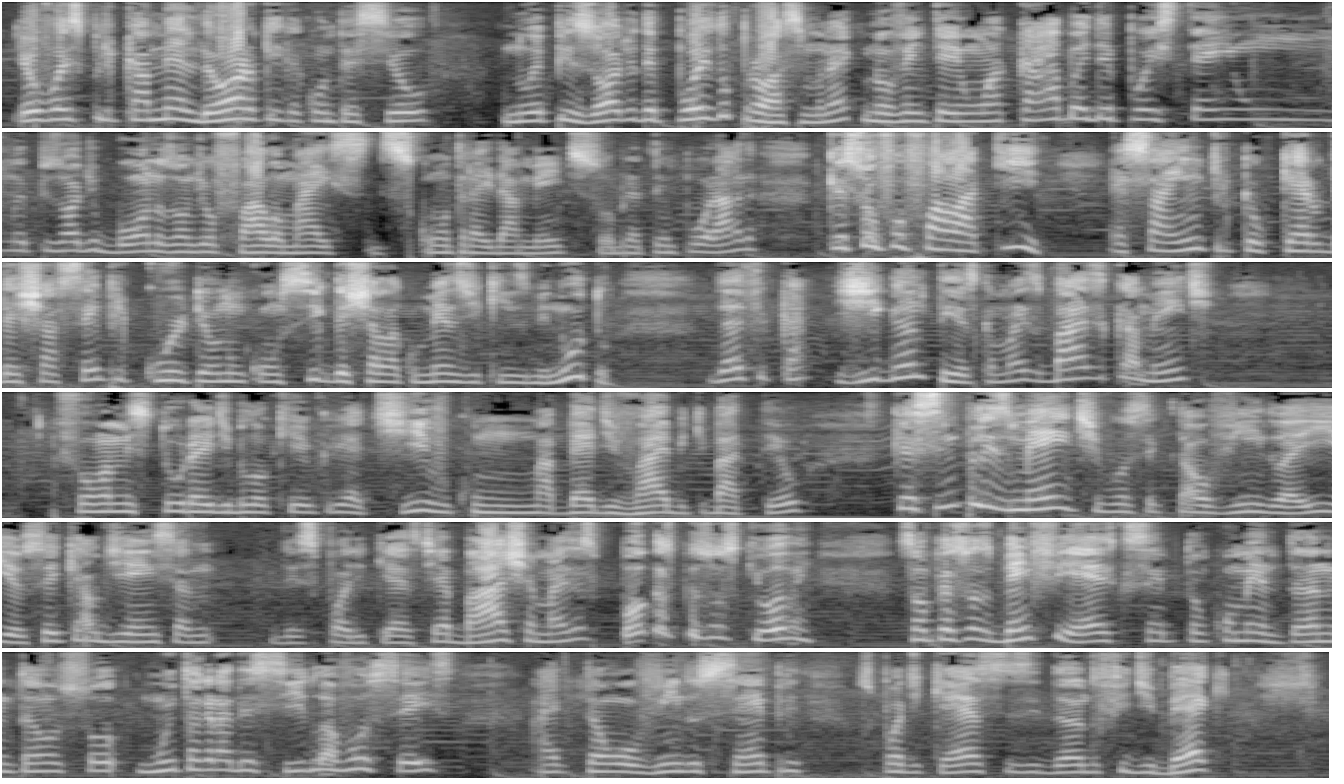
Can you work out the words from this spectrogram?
Eu vou explicar melhor o que, que aconteceu no episódio depois do próximo, né? 91 acaba e depois tem um episódio bônus onde eu falo mais descontraidamente sobre a temporada. Porque se eu for falar aqui, essa intro que eu quero deixar sempre curta, eu não consigo deixar ela com menos de 15 minutos, vai ficar gigantesca. Mas basicamente foi uma mistura aí de bloqueio criativo com uma bad vibe que bateu. Porque simplesmente você que tá ouvindo aí, eu sei que a audiência desse podcast é baixa, mas as poucas pessoas que ouvem são pessoas bem fiéis que sempre estão comentando, então eu sou muito agradecido a vocês aí que estão ouvindo sempre os podcasts e dando feedback.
